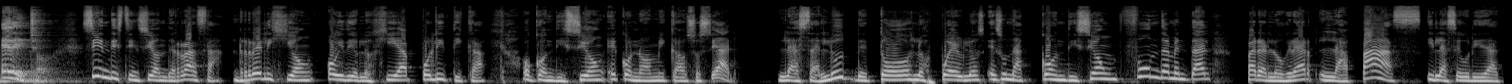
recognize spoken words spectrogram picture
He dicho, sin distinción de raza, religión o ideología política o condición económica o social. La salud de todos los pueblos es una condición fundamental para lograr la paz y la seguridad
